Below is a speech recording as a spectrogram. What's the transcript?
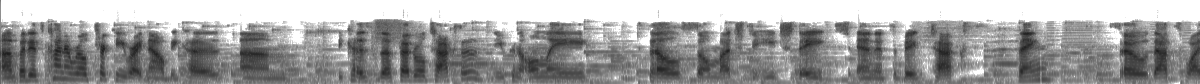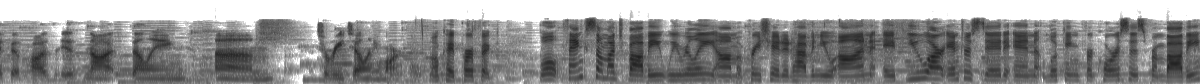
Um, but it's kind of real tricky right now because um, because the federal taxes, you can only sell so much to each state, and it's a big tax thing. So that's why FitPaws is not selling um, to retail anymore. Okay, perfect. Well, thanks so much, Bobbie. We really um, appreciated having you on. If you are interested in looking for courses from Bobbie,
